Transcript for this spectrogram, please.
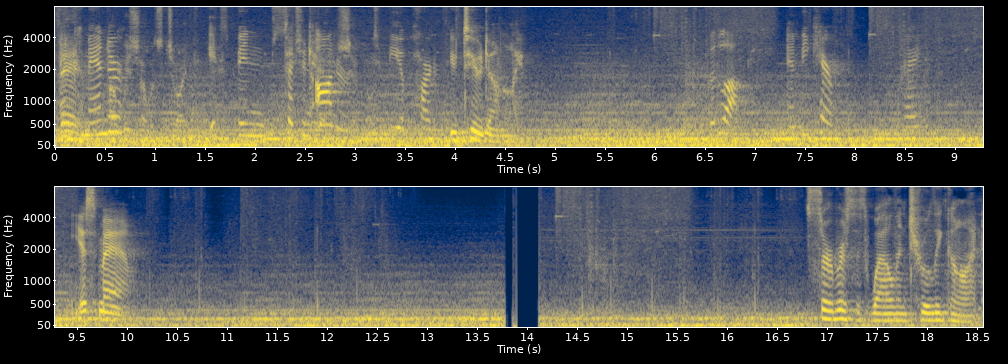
Then Commander, I wish I was joining you. It's been such an care, honor Shepard. to be a part of You too, Donnelly. Good luck, and be careful, okay? Yes, ma'am. Cerberus is well and truly gone.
